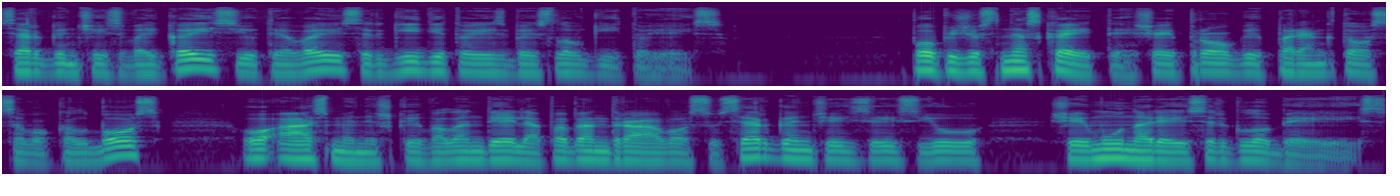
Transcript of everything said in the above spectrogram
sergančiais vaikais, jų tėvais ir gydytojais bei slaugytojais. Popiežius neskaitė šiai progai parengtos savo kalbos, o asmeniškai valandėlę pabendravo su sergančiaisiais jų šeimų nariais ir globėjais.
